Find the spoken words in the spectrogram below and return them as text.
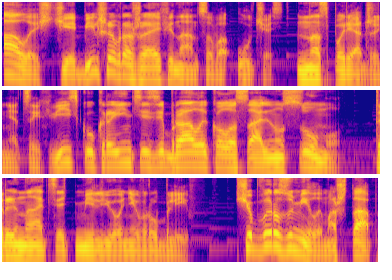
Але ще більше вражає фінансова участь. На спорядження цих військ українці зібрали колосальну суму 13 мільйонів рублів. Щоб ви розуміли масштаб,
